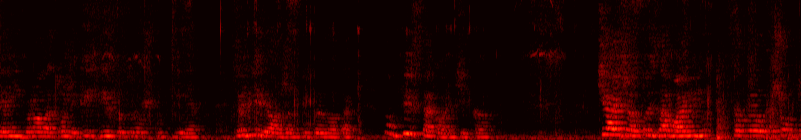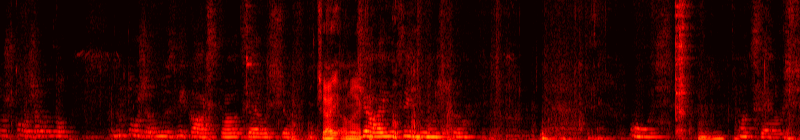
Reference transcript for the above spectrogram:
я їй брала, теж кефір потрошку п'є. Сьогодні ряжен купила так, ну, пів стаканчика. Чай же той заварюю, що то ж теж воно, ну теж воно з лікарства, оце ось. Чай, а ну як. Чаю це юсо. Ось, Мгм. оце ось.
